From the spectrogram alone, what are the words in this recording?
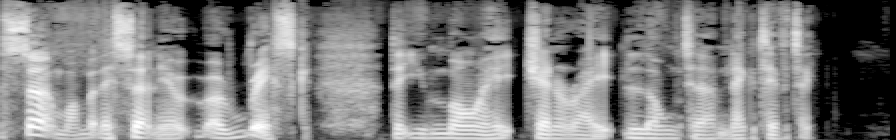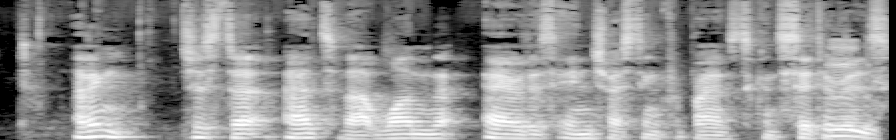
a certain one, but there's certainly a, a risk that you might generate long term negativity. I think just to add to that, one area that's interesting for brands to consider mm. is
